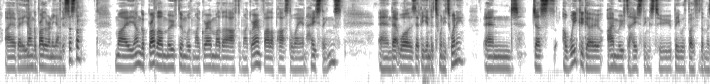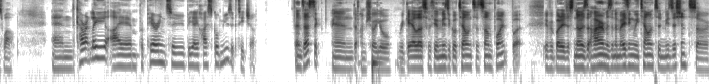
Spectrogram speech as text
I have a younger brother and a younger sister. My younger brother moved in with my grandmother after my grandfather passed away in Hastings, and that was at the end of 2020. And just a week ago, I moved to Hastings to be with both of them as well. And currently, I am preparing to be a high school music teacher. Fantastic. And I'm sure you'll regale us with your musical talents at some point, but everybody just knows that Hyrum is an amazingly talented musician. So,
